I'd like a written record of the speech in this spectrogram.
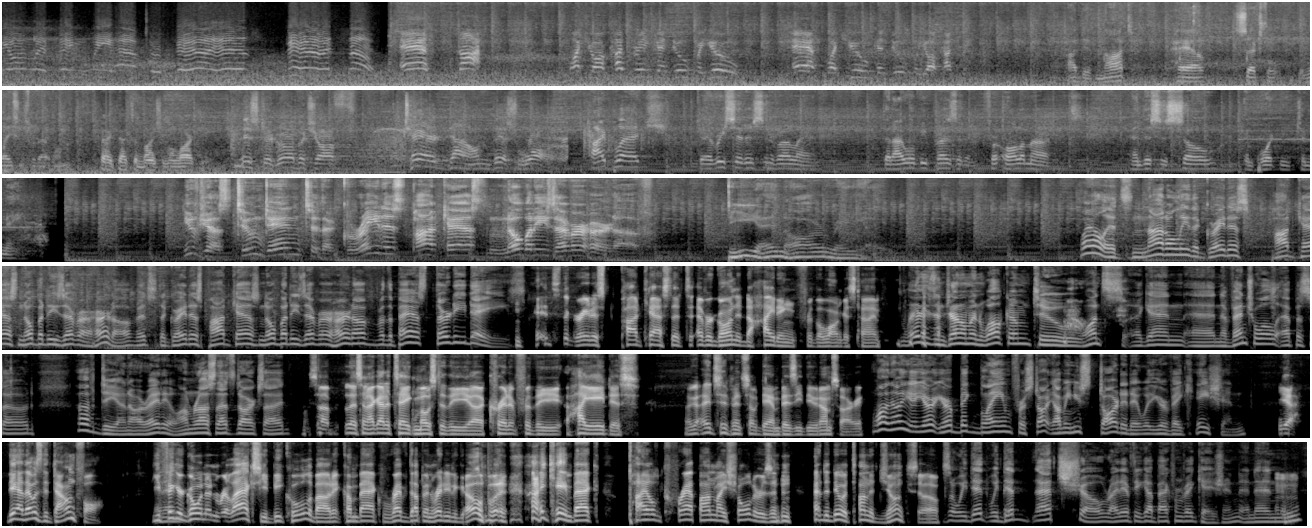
And the only thing we have to fear is fear itself. Ask not what your country can do for you. Ask what you can do for your country. I did not have sexual relations with that woman. In fact, that's a bunch of malarkey. Mr. Gorbachev, tear down this wall. I pledge to every citizen of our land that I will be president for all Americans. And this is so important to me. You've just tuned in to the greatest podcast nobody's ever heard of. DNR Radio. Well, it's not only the greatest podcast nobody's ever heard of, it's the greatest podcast nobody's ever heard of for the past 30 days. It's the greatest podcast that's ever gone into hiding for the longest time. Ladies and gentlemen, welcome to once again an eventual episode of DNR Radio. I'm Russ, that's Dark Side. What's up? Listen, I got to take most of the uh, credit for the hiatus. Got- It's just been so damn busy, dude. I'm sorry. Well, no, you- you're you're a big blame for start. I mean, you started it with your vacation. Yeah. Yeah, that was the downfall. You And then- figure going and relax, you'd be cool about it, come back revved up and ready to go. But I came back, piled crap on my shoulders, and had to do a ton of junk. So, So we did we did that show right after you got back from vacation, and then Mhm.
